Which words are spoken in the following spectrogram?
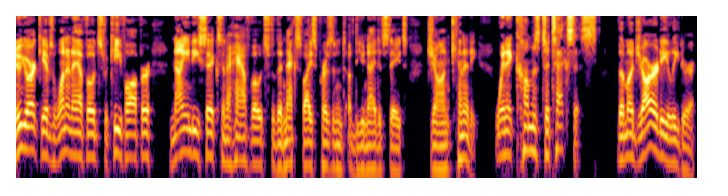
New York gives one and a half votes for Kefauver, 96 and a half votes for the next vice president of the United States, John Kennedy. When it comes to Texas, the majority leader,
